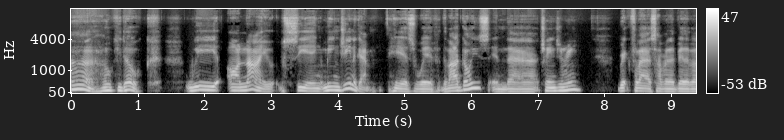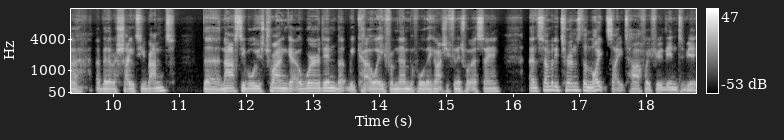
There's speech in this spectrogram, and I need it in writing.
Ah, okie doke. We are now seeing Mean Gene again. He is with the bad guys in their changing room. Ric Flair's having a bit of a, a bit of a shouty rant. The nasty boys try and get a word in, but we cut away from them before they can actually finish what they're saying. And somebody turns the lights out halfway through the interview,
